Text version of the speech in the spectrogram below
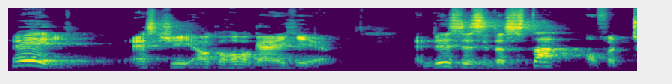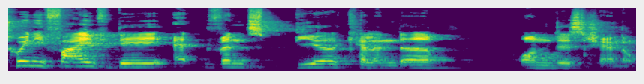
Hey, SG Alcohol Guy here. And this is the start of a 25 day Advent beer calendar on this channel.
